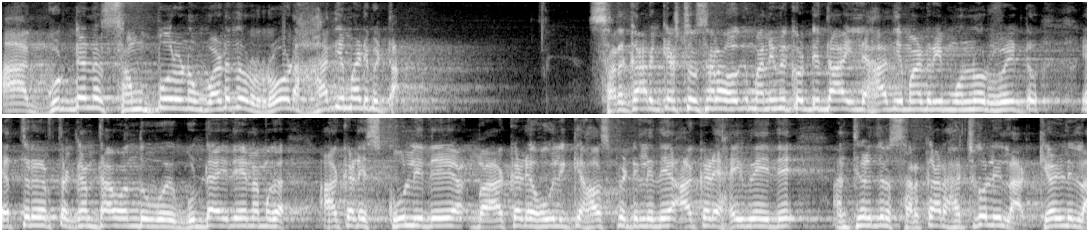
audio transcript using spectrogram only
ಆ ಗುಡ್ಡನ ಸಂಪೂರ್ಣ ಒಡೆದು ರೋಡ್ ಹಾದಿ ಮಾಡಿಬಿಟ್ಟ. ಸರ್ಕಾರಕ್ಕೆ ಎಷ್ಟು ಸಲ ಹೋಗಿ ಮನವಿ ಕೊಟ್ಟಿದ್ದ? ಇಲ್ಲಿ ಹಾದಿ ಮಾಡ್ರಿ, ಮುನ್ನೂರು ಫೀಟ್ ಎತ್ತರ ಇರ್ತಕ್ಕಂಥ ಒಂದು ಗುಡ್ಡ ಇದೆ, ನಮಗೆ ಆ ಕಡೆ ಸ್ಕೂಲ್ ಇದೆ, ಆ ಕಡೆ ಹೋಗ್ಲಿಕ್ಕೆ ಹಾಸ್ಪಿಟಲ್ ಇದೆ, ಆ ಕಡೆ ಹೈವೇ ಇದೆ ಅಂತ ಹೇಳಿದ್ರೆ ಸರ್ಕಾರ ಹಚ್ಕೊಳ್ಳಿಲ್ಲ ಕೇಳಲಿಲ್ಲ.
